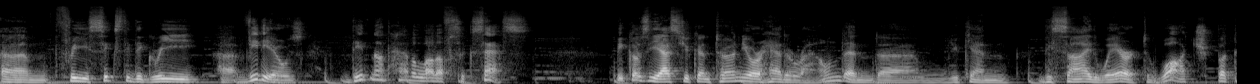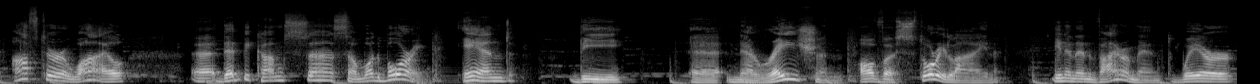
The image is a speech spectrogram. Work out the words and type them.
um, 360 degree uh, videos did not have a lot of success. Because yes, you can turn your head around and um, you can decide where to watch, but after a while, uh, that becomes uh, somewhat boring. And the uh, narration of a storyline in an environment where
